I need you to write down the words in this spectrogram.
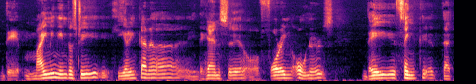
the mining industry here in Canada, in the hands uh, of foreign owners, they think that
